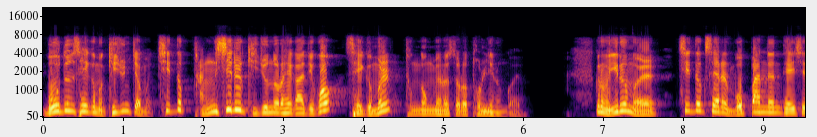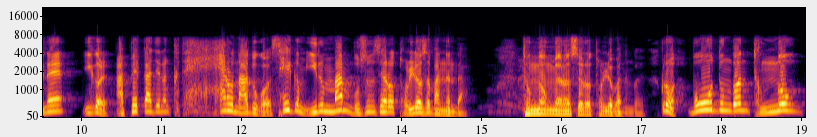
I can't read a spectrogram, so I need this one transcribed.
모든 세금은 기준점은 취득 당시를 기준으로 해가지고 세금을 등록면허세로 돌리는 거예요. 그러면 이름을 취득세를 못 받는 대신에 이걸 앞에까지는 그대로 놔두고 세금 이름만 무슨 세로 돌려서 받는다. 등록면허세로 돌려받는 거예요. 그럼 모든 건 등록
